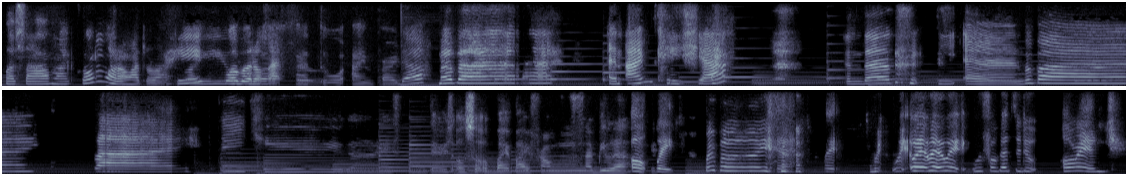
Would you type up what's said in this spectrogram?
Wassalamualaikum warahmatullahi wabarakatuh. I'm Farda, Bye bye. And I'm Keisha. and that's the end. Bye bye. Bye. Thank you, you guys. Oh, there's also a bye bye from Nabila. Oh wait, bye bye. Yeah. wait, wait, wait, wait, wait. We forgot to do orange.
